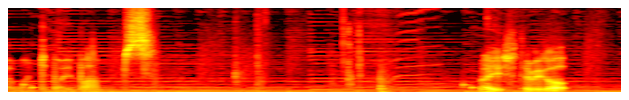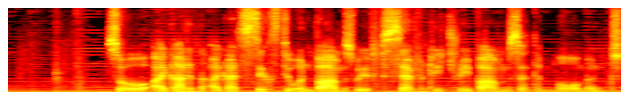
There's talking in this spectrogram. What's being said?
I want to buy bombs. Right, there we go. So I got an, I got 61 bombs. We have 73 bombs at the moment.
